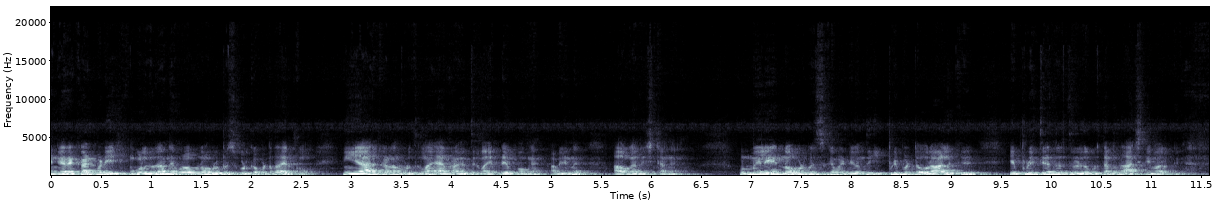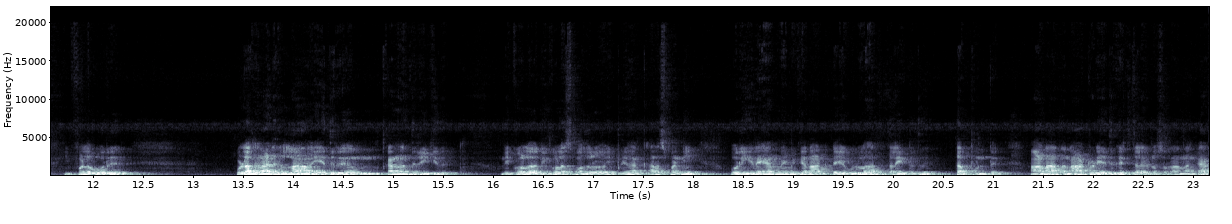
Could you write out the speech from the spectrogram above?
எங்கள் ரெக்கார்ட் படி உங்களுக்கு தான் இவ்வளோ நோபல் பரிசு கொடுக்கப்பட்டதாக இருக்கும். நீங்கள் யாருக்கெல்லாம் கொடுத்துக்கலாம் யாருக்கெல்லாம் எடுத்துக்கலாம் இப்படியே போங்க அப்படின்னு அவங்க அறிவிச்சிட்டாங்க. உண்மையிலேயே நோபல் பரிசு கமிட்டி வந்து இப்படிப்பட்ட ஒரு ஆளுக்கு எப்படி தேர்ந்தெடுத்து விருது கொடுத்தாங்கன்னு ஆச்சரியமா இருக்குது இவ்வளோ ஒரு உலக நாடுகள்லாம் எதிர் கண்ணம் தெரிவிக்குது. நிக்கோலா நிக்கோலஸ் மதுரோ இப்படிலாம் அரெஸ்ட் பண்ணி ஒரு இறையாண்மை மிக்க நாட்டுடைய உள்வாரத்தை தலையிட்டது தப்புண்டு. ஆனால் அந்த நாட்டுடைய எதிர்க்கட்சி தலைவர்னு என்ன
